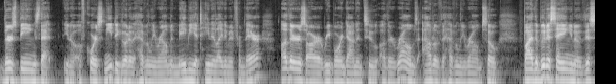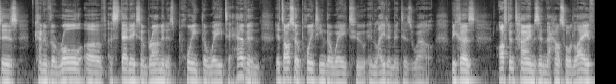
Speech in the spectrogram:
there's beings that, you know, of course, need to go to the heavenly realm and maybe attain enlightenment from there. Others are reborn down into other realms out of the heavenly realm. So, by the Buddha saying, you know, this is kind of the role of ascetics and Brahman is point the way to heaven, it's also pointing the way to enlightenment as well. Because oftentimes in the household life,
